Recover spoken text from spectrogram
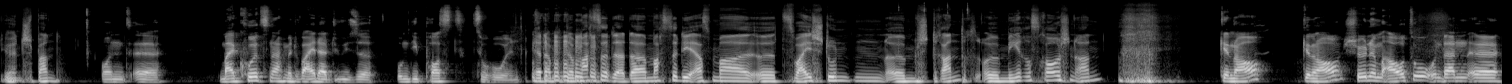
ja, entspannt. Und äh, mal kurz nach mit Weiderdüse, um die Post zu holen. Ja, da, da, machst, du, da, da machst du dir erstmal äh, zwei Stunden ähm, Strand, äh, Meeresrauschen an. Genau, genau. Schön im Auto und dann äh,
